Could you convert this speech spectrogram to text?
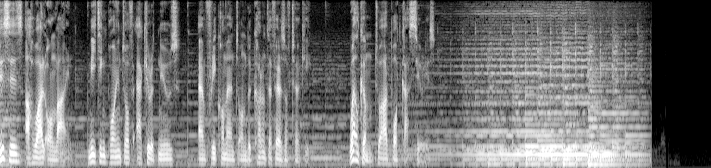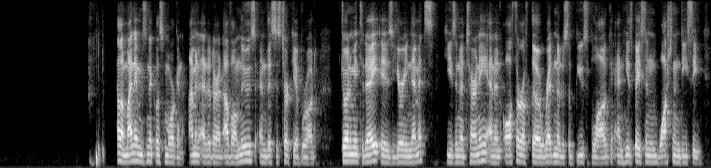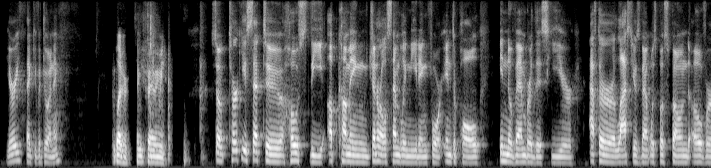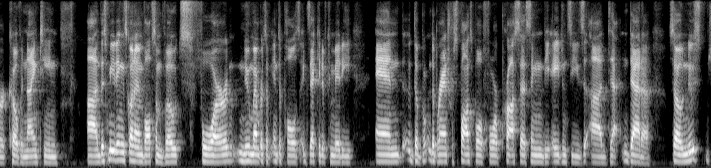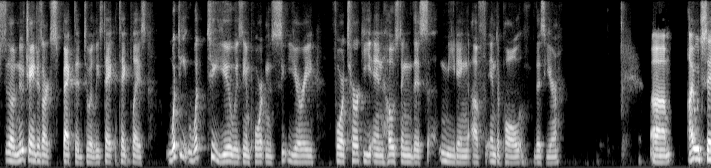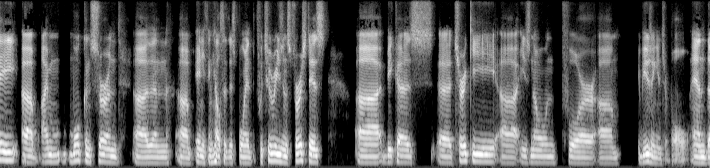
This is Ahval Online, meeting point of accurate news and free comment on the current affairs of Turkey. Welcome to our podcast series. Hello, my name is Nicholas Morgan. I'm an editor at Ahval News, and this is Turkey Abroad. Joining me today is Yuri Nemets. He's an attorney and an author of the Red Notice Abuse blog, and he is based in Washington, D.C. Yuri, thank you for joining. My pleasure. Thank you for having me. So, Turkey is set to host the upcoming General Assembly meeting for Interpol in November this year after last year's event was postponed over COVID 19. Uh, this meeting is going to involve some votes for new members of Interpol's executive committee and the, the branch responsible for processing the agency's uh, da- data. So new so new changes are expected to at least take take place. What do you, what to you is the importance, Yuri, for Turkey in hosting this meeting of Interpol this year? Um, I would say uh, I'm more concerned uh, than uh, anything else at this point for two reasons. First is uh, because uh, Turkey uh, is known for um, abusing Interpol, and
